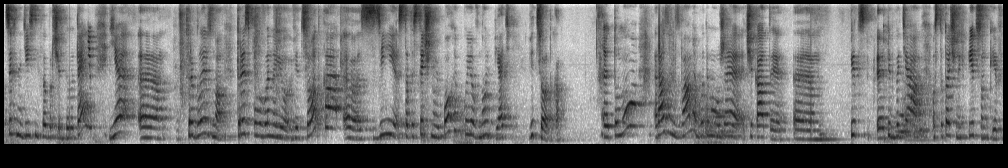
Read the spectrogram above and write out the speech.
цих недійсних виборчих бюлетенів є е, приблизно 3,5% е, зі статистичною похибкою в 0,5%. Е, Тому разом з вами будемо вже чекати е, під, е, підбиття остаточних підсумків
